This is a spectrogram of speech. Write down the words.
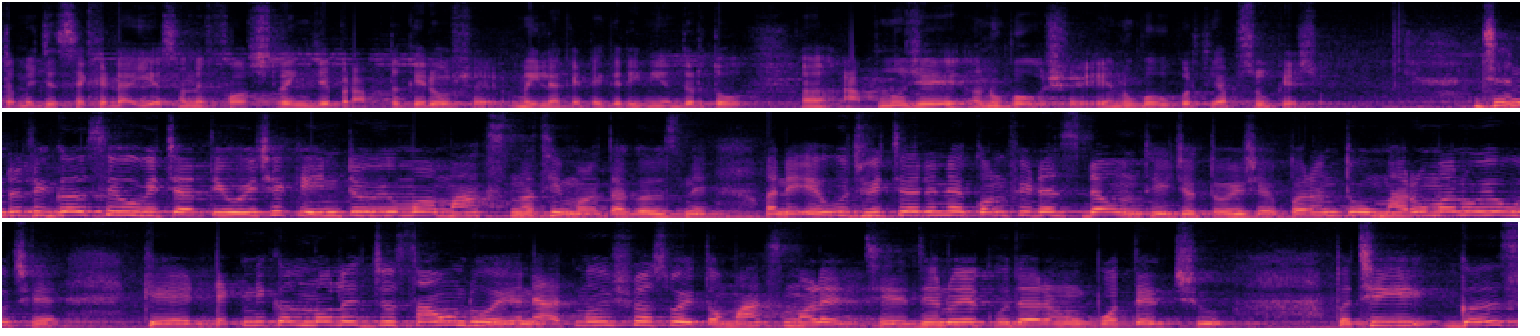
તમે જે સેકન્ડ આઈએસ અને ફર્સ્ટ રેન્ક જે પ્રાપ્ત કર્યો છે મહિલા કેટેગરીની અંદર તો આપનો જે અનુભવ છે એ અનુભવ ઉપરથી આપ શું કહેશો? જનરલી ગર્લ્સ એવું વિચારતી હોય છે કે ઇન્ટરવ્યૂમાં માર્ક્સ નથી મળતા ગર્લ્સને અને એવું જ વિચારીને કોન્ફિડન્સ ડાઉન થઈ જતો હોય છે. પરંતુ મારું માનવું એવું છે કે ટેકનિકલ નોલેજ જો સાઉન્ડ હોય અને આત્મવિશ્વાસ હોય તો માર્ક્સ મળે જ છે. જેનું એક ઉદાહરણ હું પોતે જ છું. પછી ગર્લ્સ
